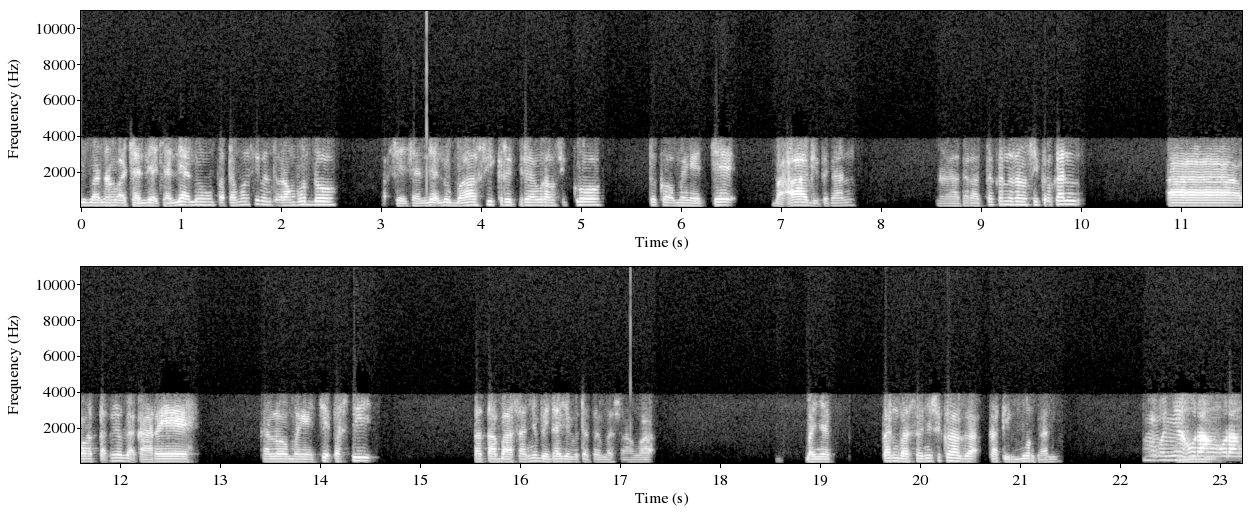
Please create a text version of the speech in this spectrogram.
di mana wak caliak caliak lu pertama sih bentuk orang bodoh. Wak caliak caliak lu bahas sih kriteria orang siko tuh kok mengecek baa gitu kan. Nah rata-rata kan orang siko kan ah wataknya agak kareh. Kalau mengecek pasti tata bahasanya beda aja tata bahasa awak. Banyak kan bahasanya sih agak ke timur kan. Pokoknya Hmm. orang-orang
